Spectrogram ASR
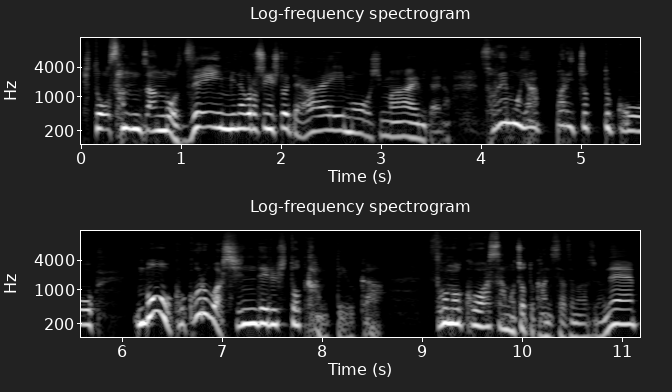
人を散々もう全員皆殺しにしといてはいもうおしまいみたいな。それもやっぱりちょっとこうもう心は死んでる人感っていうかその怖さもちょっと感じさせますよね。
